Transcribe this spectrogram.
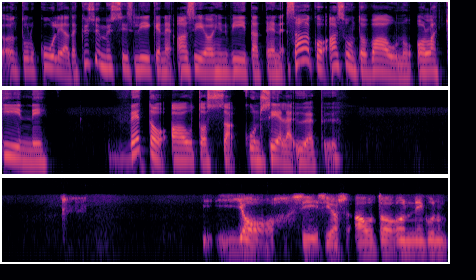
On tullut kuulijalta kysymys siis liikenneasioihin viitaten. Saako asuntovaunu olla kiinni vetoautossa, kun siellä yöpyy? Joo, siis jos auto on niin kuin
